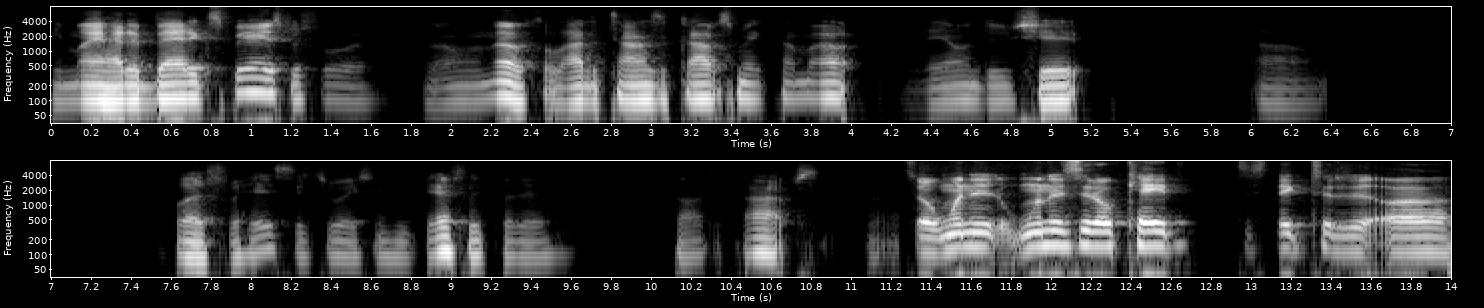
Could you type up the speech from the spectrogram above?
he might have had a bad experience before. I don't know. A lot of times the cops may come out and they don't do shit. Um, but for his situation, he definitely could have called the cops. So when it when is it okay to stick to the uh,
